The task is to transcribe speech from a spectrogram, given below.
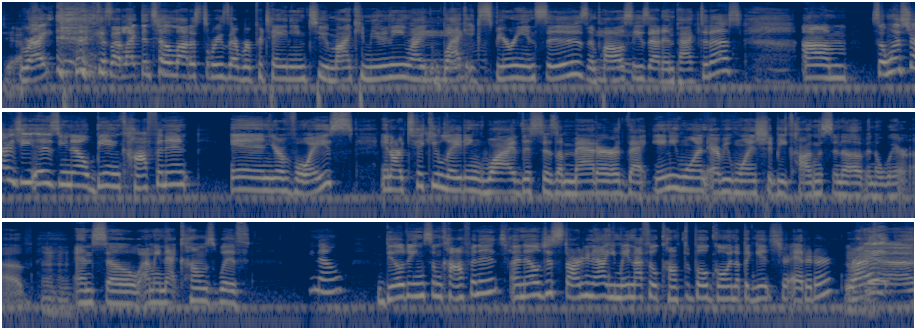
yeah. right? Because I like to tell a lot of stories that were pertaining to my community, right? Mm-hmm. Black experiences and mm-hmm. policies that impacted us. Um, so one strategy is, you know, being confident in your voice and articulating why this is a matter that anyone, everyone should be cognizant of and aware of. Mm-hmm. And so, I mean, that comes with, you know, building some confidence. I know just starting out, you may not feel comfortable going up against your editor, right? Yeah.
